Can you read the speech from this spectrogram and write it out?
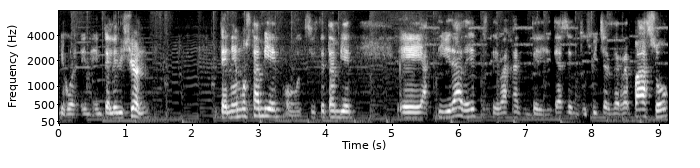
digo, en, televisión, tenemos también, o existe también, eh, actividades que bajan, te, te hacen tus fichas de repaso,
